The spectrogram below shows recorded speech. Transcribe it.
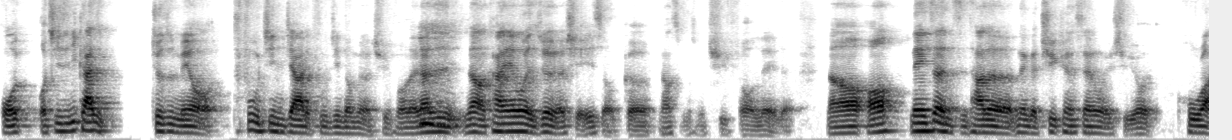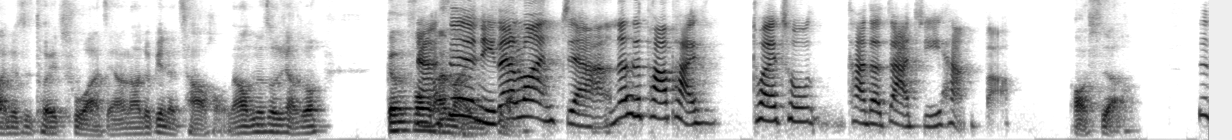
我我其实一开始就是没有附近家里附近都没有 Chick-fil-A，但是然后看一位置就有写一首歌，然后什么什么 Chick-fil-A 的，然后哦那一阵子他的那个 Chicken Sandwich 又忽然就是推出啊怎样，然后就变得超红，然后我们那时候就想说。跟风是你在乱讲，那是 Popeyes 推出他的炸鸡汉堡。哦，是啊，是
